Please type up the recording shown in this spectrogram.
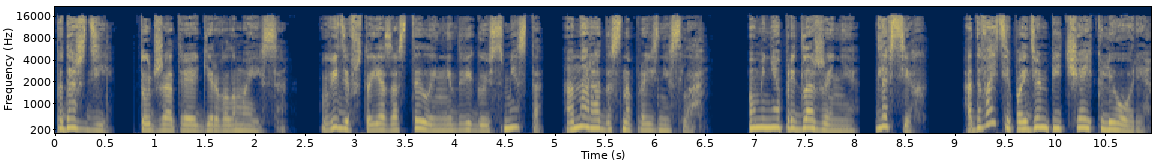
«Подожди», — тут же отреагировала Маиса. Увидев, что я застыла и не двигаюсь с места, она радостно произнесла. «У меня предложение. Для всех. А давайте пойдем пить чай к Леоре».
